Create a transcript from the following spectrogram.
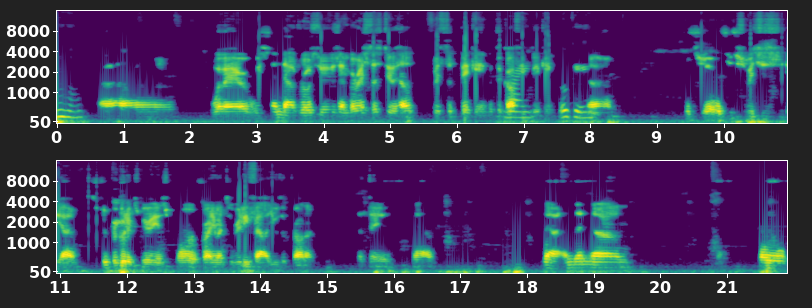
Mm-hmm. uh, where we send out roasters and baristas to help with the picking, with the coffee Right. picking, Okay. um, which, uh, which is which is yeah, super good experience for for anyone to really value the product they have. Yeah, and then um, oh,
